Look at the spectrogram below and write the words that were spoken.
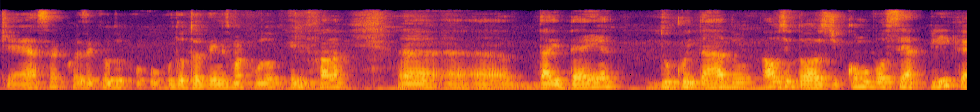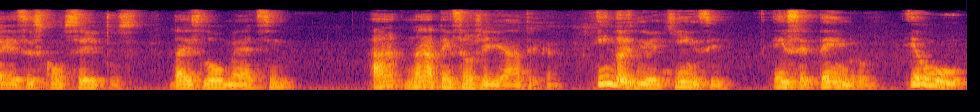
que é essa coisa que o, o, o Dr. Denis McCullough ele fala uh, uh, da ideia do cuidado aos idosos, de como você aplica esses conceitos da slow medicine a, na atenção geriátrica. Em 2015, em setembro, eu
